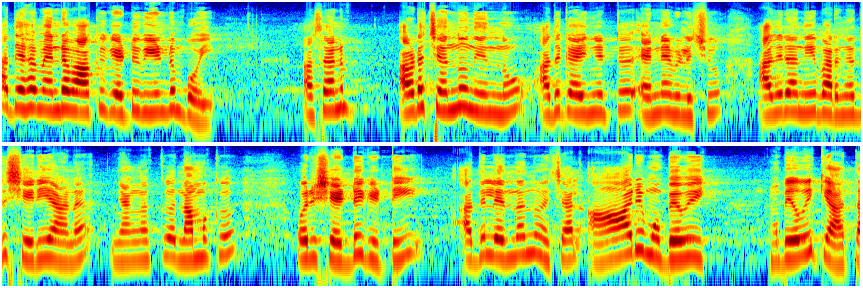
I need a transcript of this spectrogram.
അദ്ദേഹം എന്റെ വാക്ക് കേട്ട് വീണ്ടും പോയി. അവസാനം അവിടെ ചെന്നു നിന്നു. അത് കഴിഞ്ഞിട്ട് എന്നെ വിളിച്ചു. അതിലാ നീ പറഞ്ഞത് ശരിയാണ്. ഞങ്ങൾക്ക് നമുക്ക് ഒരു ഷെഡ് കിട്ടി. അതിൽ എന്തെന്ന് വെച്ചാൽ ആരും ഉപയോഗി ഉപയോഗിക്കാത്ത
